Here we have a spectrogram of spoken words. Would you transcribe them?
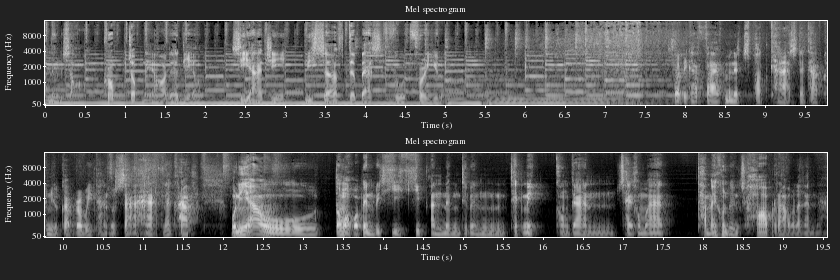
1312 ครบจบในออเดอร์เดียว CRG we serve the best food for you สวัสดีครับ 5 minutes podcast นะครับคุณอยู่กับรวิธานอุตสาหะนะครับ วันนี้เอาต้องบอกว่าเป็นวิธีคิดอันหนึ่งที่เป็นเทคนิคของการใช้คำว่าทำให้คนอื่นชอบเราแล้วกันนะ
